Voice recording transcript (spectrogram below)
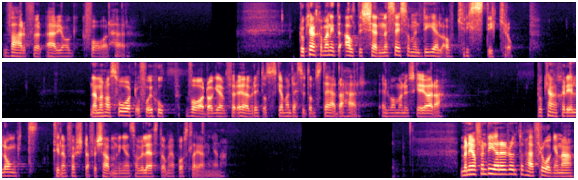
varför är jag kvar här? Då kanske man inte alltid känner sig som en del av Kristi kropp när man har svårt att få ihop vardagen för övrigt och så ska man dessutom städa här, eller vad man nu ska göra. Då kanske det är långt till den första församlingen som vi läste om i Apostlagärningarna. Men när jag funderar runt de här frågorna,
